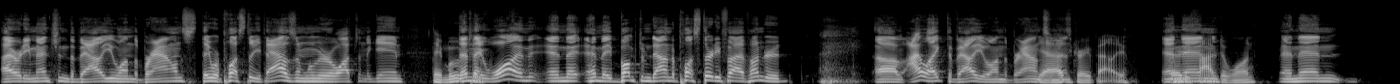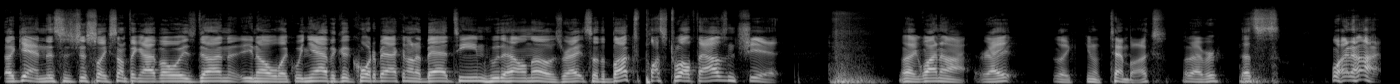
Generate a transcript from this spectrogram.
I already mentioned the value on the Browns. They were plus three thousand when we were watching the game. They moved Then to- they won, and they and they bumped them down to plus thirty five hundred. Um, I like the value on the Browns. yeah, man. that's great value. And then- to one. And then again, this is just like something I've always done. You know, like when you have a good quarterback on a bad team, who the hell knows, right? So the Bucs plus twelve thousand, shit. like why not, right? Like you know, ten bucks, whatever. That's why not.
